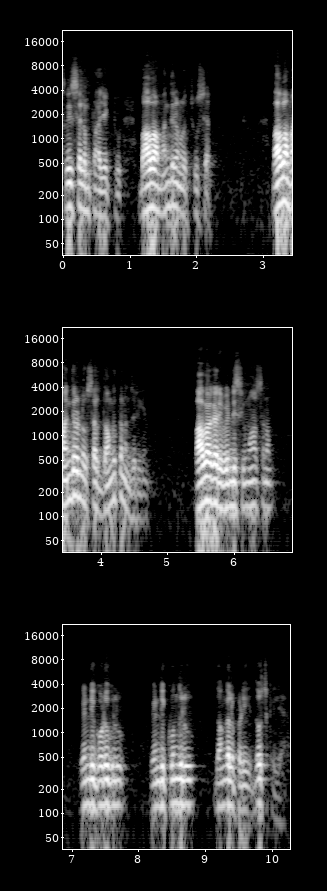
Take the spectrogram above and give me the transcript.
శ్రీశైలం ప్రాజెక్టు బాబా మందిరంలో చూశాను. బాబా మందిరంలో ఒకసారి దొంగతనం జరిగింది. బాబాగారి వెండి సింహాసనం వెండి గొడుగులు వెండి కుందులు దొంగలు పడి దోచుకెళ్ళారు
